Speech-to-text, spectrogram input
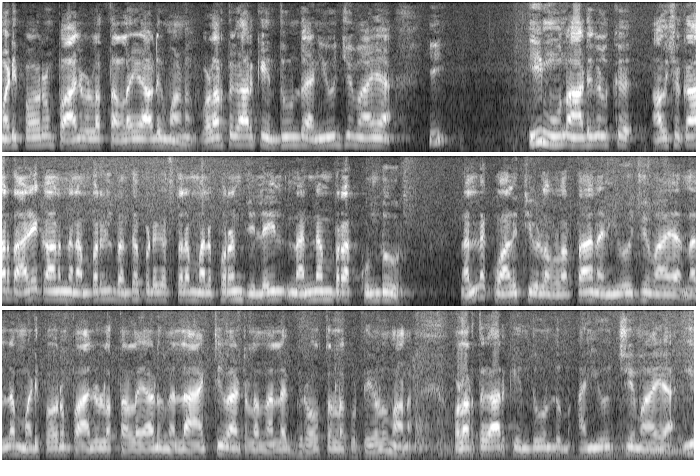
മടിപ്പവറും പാലുള്ള തള്ളയാടുമാണ്. വളർത്തുകാർക്ക് എന്തുകൊണ്ട് അനുയോജ്യമായ ഈ ഈ മൂന്ന് ആടുകൾക്ക് ആവശ്യക്കാർ താഴെ കാണുന്ന നമ്പറിൽ ബന്ധപ്പെടുക സ്ഥലം മലപ്പുറം ജില്ലയിൽ നന്നമ്പ്ര കുണ്ടൂർ. നല്ല ക്വാളിറ്റിയുള്ള വളർത്താൻ അനുയോജ്യമായ നല്ല മടിപ്പവറും പാലുള്ള തള്ളയാടും നല്ല ആക്റ്റീവായിട്ടുള്ള നല്ല ഗ്രോത്തുള്ള കുട്ടികളുമാണ്. വളർത്തുകാർക്ക് എന്തുകൊണ്ടും അനുയോജ്യമായ ഈ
